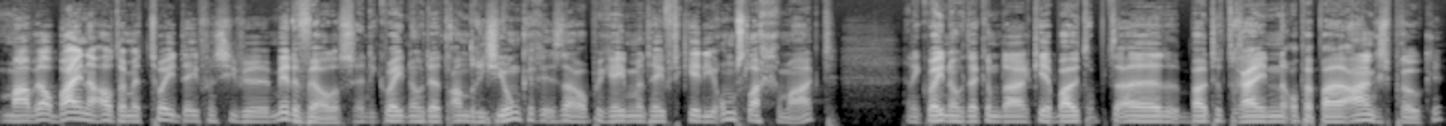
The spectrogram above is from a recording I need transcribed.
Maar wel bijna altijd met twee defensieve middenvelders. En ik weet nog dat Andries Jonker is daar op een gegeven moment heeft een keer die omslag gemaakt. En ik weet nog dat ik hem daar een keer buiten, op eh, buiten het terrein op heb eh, aangesproken.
